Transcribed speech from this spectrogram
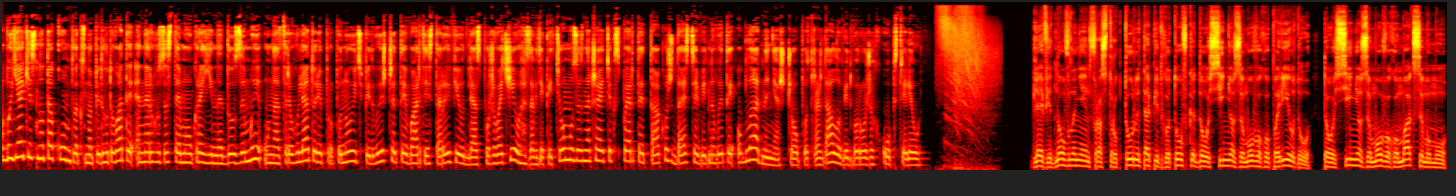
Аби якісно та комплексно підготувати енергосистему України до зими, у нацрегуляторі пропонують підвищити вартість тарифів для споживачів. Завдяки цьому, зазначають експерти, також вдасться відновити обладнання, що постраждало від ворожих обстрілів. Для відновлення інфраструктури та підготовки до осінньо-зимового періоду та осінньо-зимового максимуму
